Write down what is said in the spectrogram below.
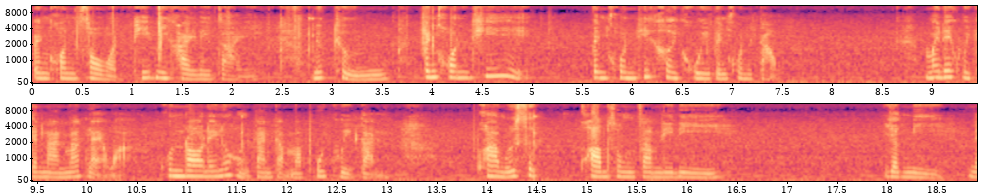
เป็นคนโสดที่มีใครในใจ นึกถึงเป็นคนที่เป็นคนที่เคยคุยเป็นคนเก่า ไม่ได้คุยกันนานมากแล้วอะ คุณรอในเรื่องของการกลับมาพูดคุยกัน ความรู้สึกความทรงจำดีๆ ยังมีใน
